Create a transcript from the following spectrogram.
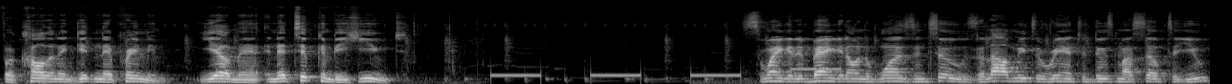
for calling and getting that premium. Yeah, man. And that tip can be huge. Swinging and banging on the ones and twos. Allow me to reintroduce myself to you.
